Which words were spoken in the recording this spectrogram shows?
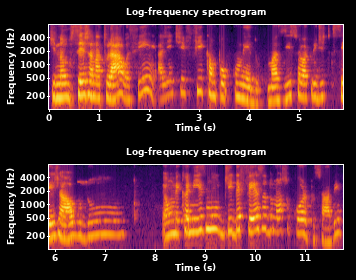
que não seja natural, assim, a gente fica um pouco com medo. Mas isso eu acredito que seja algo do. É um mecanismo de defesa do nosso corpo, sabe?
